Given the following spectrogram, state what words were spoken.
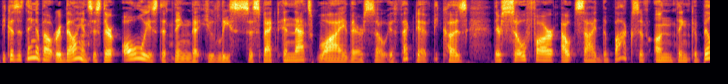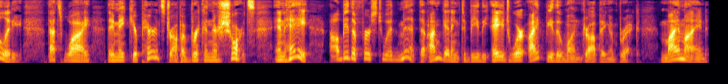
Because the thing about rebellions is they're always the thing that you least suspect, and that's why they're so effective, because they're so far outside the box of unthinkability. That's why they make your parents drop a brick in their shorts. And hey, I'll be the first to admit that I'm getting to be the age where I'd be the one dropping a brick. My mind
